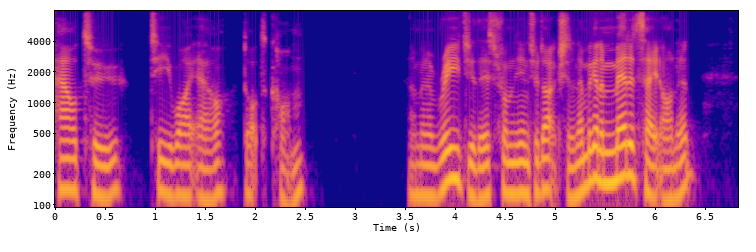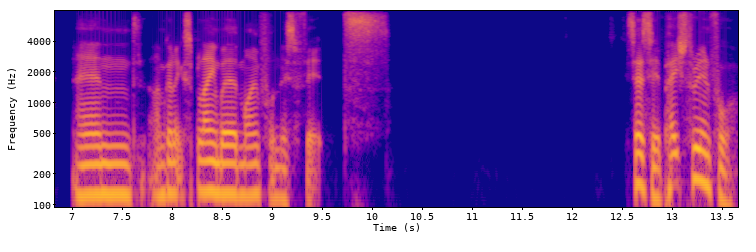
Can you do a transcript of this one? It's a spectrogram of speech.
howtotyl.com. I'm going to read you this from the introduction, and then we're going to meditate on it, and I'm going to explain where mindfulness fits. It says here, page three and four.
